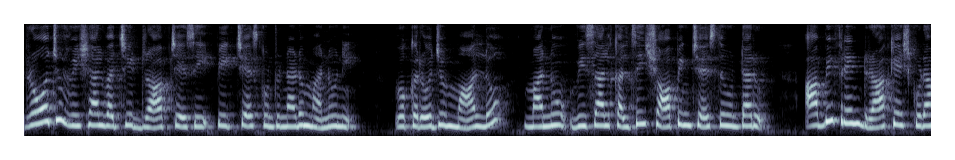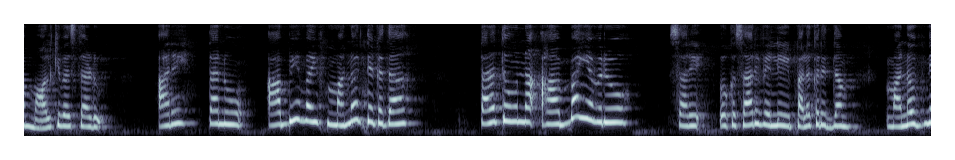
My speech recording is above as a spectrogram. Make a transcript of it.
రోజు విశాల్ వచ్చి డ్రాప్ చేసి పిక్ చేసుకుంటున్నాడు మనుని. ఒకరోజు మాల్లో మను విశాల్ కలిసి షాపింగ్ చేస్తూ ఉంటారు. అభి ఫ్రెండ్ రాకేష్ కూడా మాల్కి వస్తాడు. అరే తను అభి వైఫ్ మనోజ్ఞ కదా? తనతో ఉన్న ఆ అబ్బాయి ఎవరు? సరే ఒకసారి వెళ్ళి పలకరిద్దాం. మనోజ్ఞ?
